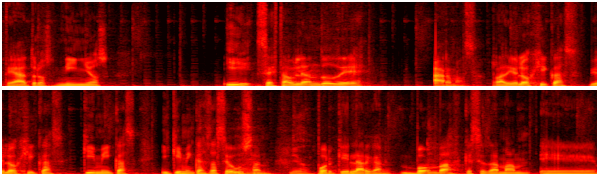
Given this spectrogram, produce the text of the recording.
teatros, niños. Y se está hablando de armas radiológicas, biológicas, químicas, y químicas ya se usan, Dios. porque largan bombas que se llaman eh,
